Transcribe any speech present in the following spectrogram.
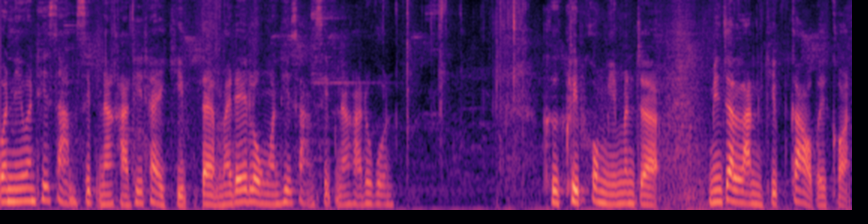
วันนี้วันที่ 30 นะคะ ที่ถ่ายคลิป แต่ไม่ได้ลงวันที่ 30 นะคะ ทุกคน คือคลิปของมิ้นมันจะมิ้นจะรันคลิปเก่าไปก่อน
